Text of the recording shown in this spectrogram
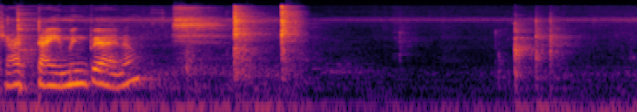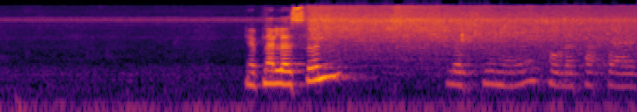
क्या टाइमिंग पे आए ना? ये अपना लहसुन? लहसुन है थोड़ा सा प्याज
